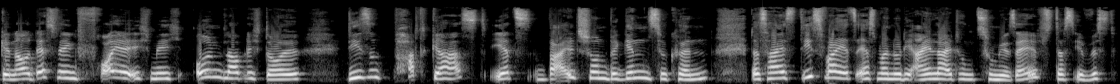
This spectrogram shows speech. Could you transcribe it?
genau deswegen freue ich mich unglaublich doll, diesen Podcast jetzt bald schon beginnen zu können. Das heißt, dies war jetzt erstmal nur die Einleitung zu mir selbst, dass ihr wisst,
